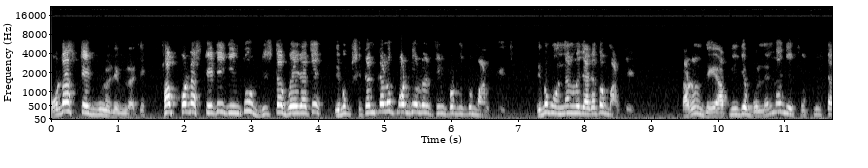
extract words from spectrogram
বর্ডার স্টেটগুলো যেগুলো আছে সব কটা স্টেটেই কিন্তু ডিস্টার্ব হয়ে গেছে এবং সেখানকারও পর্যটন শিল্প কিন্তু মার খেয়েছে এবং অন্যান্য জায়গাতেও মার খেয়েছে। কারণ আপনি যে বললেন না যে ছত্রিশটা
